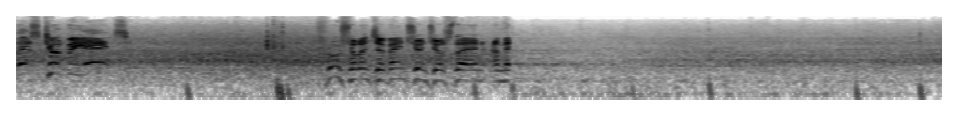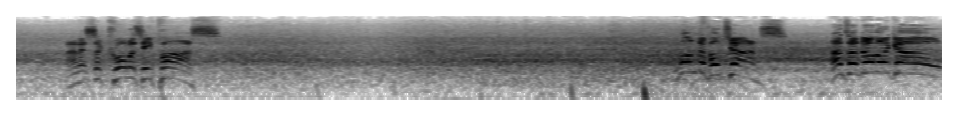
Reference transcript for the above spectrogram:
This could be it. Crucial intervention just then. It's a quality pass. Wonderful chance. And another goal.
